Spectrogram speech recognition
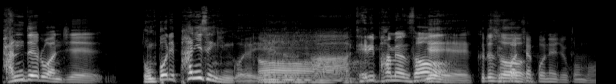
반대로 이제 돈벌이 판이 생긴 거예요. 얘네들은. 아, 대립하면서 예, 예. 그래서 슈퍼챗 보내주고 뭐.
